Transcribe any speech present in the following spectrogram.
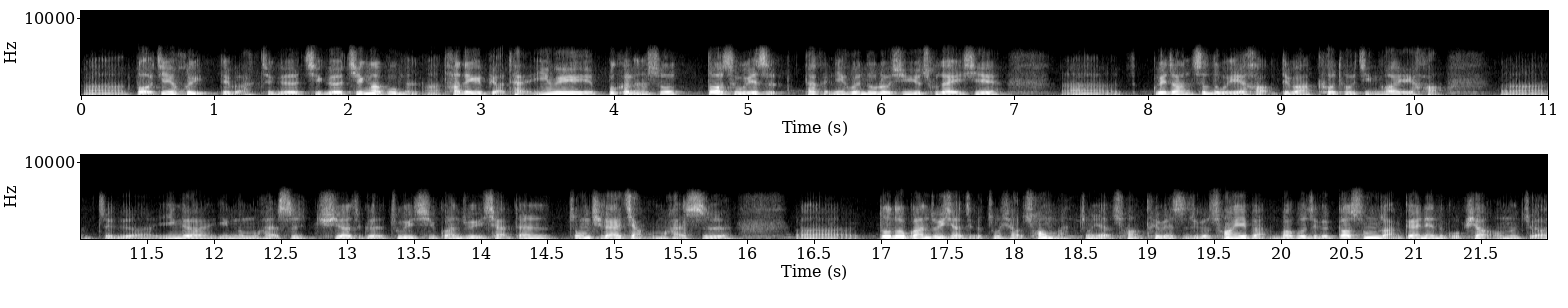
啊，保监会对吧？这个几个监管部门啊，他的一个表态，因为不可能说到此为止，他肯定会陆陆续续出台一些啊规章制度也好，对吧？口头警告也好，啊，这个应该应该我们还是需要这个注意去关注一下。但是总体来讲，我们还是呃多多关注一下这个中小创吧，中小创，特别是这个创业板，包括这个高送转概念的股票，我们主要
